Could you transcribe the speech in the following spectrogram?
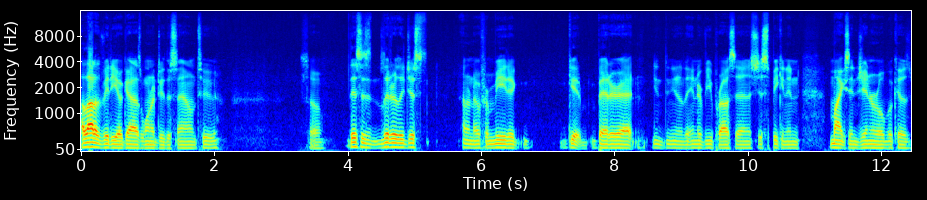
A lot of video guys want to do the sound too. So this is literally just I don't know, for me to get better at you know the interview process, just speaking in mics in general because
